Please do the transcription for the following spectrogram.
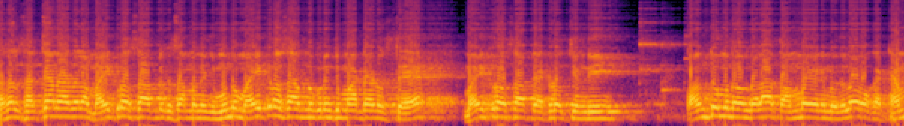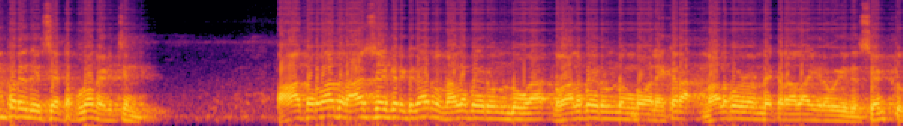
అసలు సత్యనాథేళ్ళ మైక్రోసాఫ్ట్కి సంబంధించి ముందు మైక్రోసాఫ్ట్ గురించి మాట్లాడొస్తే మైక్రోసాఫ్ట్ ఎక్కడొచ్చింది? పంతొమ్మిది వందల తొంభై ఎనిమిదిలో ఒక టెంపరీ సెటప్లో నడిచింది. ఆ తర్వాత రాజశేఖర రెడ్డి గారు నలభై రెండు నలభై రెండు వందల ఎకరా నలభై రెండు ఎకరాల ఇరవై ఐదు సెంట్లు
